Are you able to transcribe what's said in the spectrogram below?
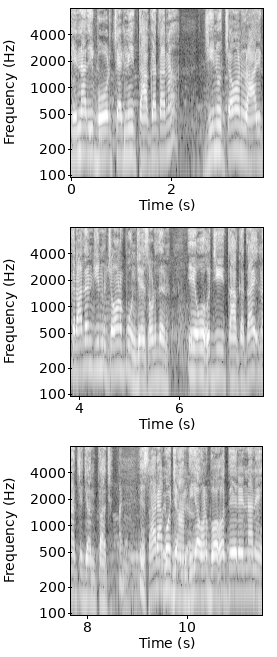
ਇਹਨਾਂ ਦੀ ਵੋਟ ਚੜਨੀ ਤਾਕਤ ਆ ਨਾ, ਜਿਹਨੂੰ ਚਾਹਣ ਰਾਜ ਕਰਾ ਦੇਣ, ਜਿਹਨੂੰ ਚਾਹਣ ਭੁੰਜੇ ਸੁੱਟ ਦੇਣ, ਇਹ ਉਹ ਜੀ ਤਾਕਤ ਆ ਇਹਨਾਂ 'ਚ, ਜਨਤਾ 'ਚ। ਇਹ ਸਾਰਾ ਕੁਝ ਜਾਣਦੀ ਆ, ਹੁਣ ਬਹੁਤ ਦੇਰ ਇਹਨਾਂ ਨੇ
